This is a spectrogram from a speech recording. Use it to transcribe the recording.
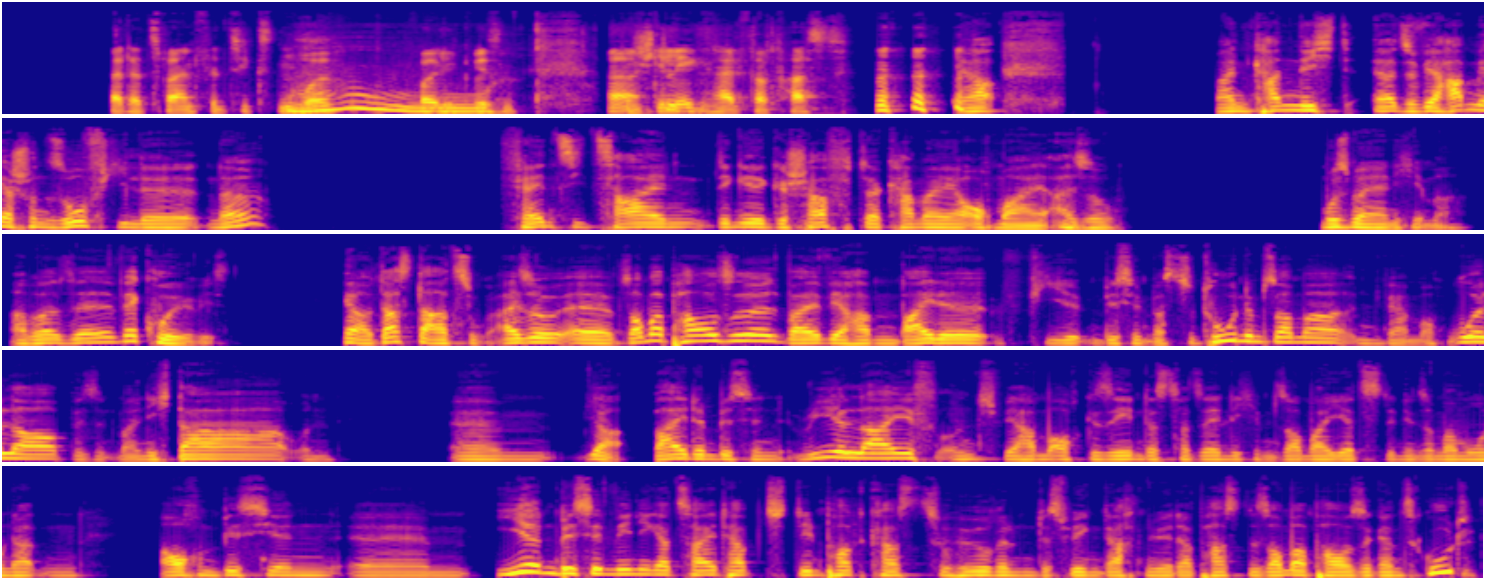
bei der 42. Vol- Uh, Folge gewesen. Ah, das stimmt. Gelegenheit verpasst. Ja. Man kann nicht, also wir haben ja schon so viele, ne? Fancy Zahlen, Dinge geschafft, da kann man ja auch mal, also muss man ja nicht immer, aber wäre cool gewesen. Genau, das dazu. Also äh, Sommerpause, weil wir haben beide viel ein bisschen was zu tun im Sommer. Und wir haben auch Urlaub, wir sind mal nicht da und ähm, ja, beide ein bisschen Real Life und wir haben auch gesehen, dass tatsächlich im Sommer jetzt in den Sommermonaten auch ein bisschen ähm, ihr ein bisschen weniger Zeit habt, den Podcast zu hören. Deswegen dachten wir, da passt eine Sommerpause ganz gut.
